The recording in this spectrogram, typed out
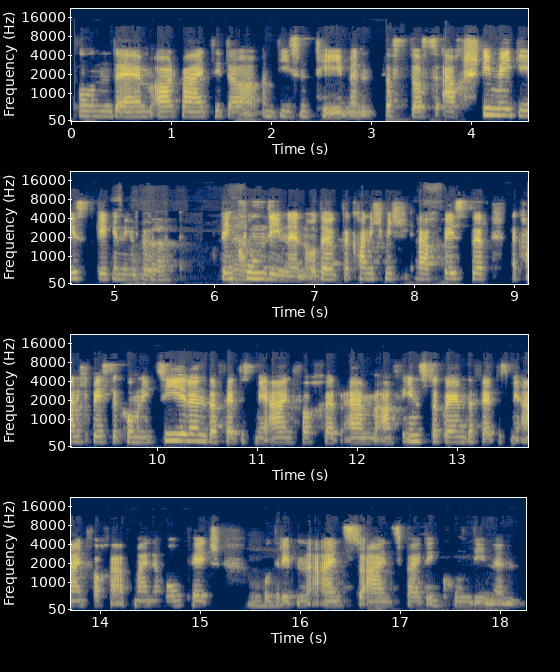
und ähm, arbeite da an diesen Themen, dass das auch stimmig ist gegenüber Super den ja. Kundinnen oder da kann ich mich auch besser, da kann ich besser kommunizieren, da fällt es mir einfacher ähm, auf Instagram, da fällt es mir einfacher auf meiner Homepage mhm. oder eben eins zu eins bei den Kundinnen.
